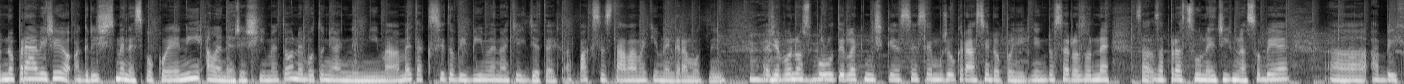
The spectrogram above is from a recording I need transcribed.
No právě, že jo, a když jsme nespokojení, spokojený, ale neřešíme to, nebo to nějak nevnímáme, tak si to vybíme na těch dětech a pak se stáváme tím negramotným. Mm-hmm. Takže ono mm-hmm. spolu tyhle knížky se, se můžou krásně doplnit. Někdo se rozhodne za, zapracuju nejdřív na sobě, uh, abych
